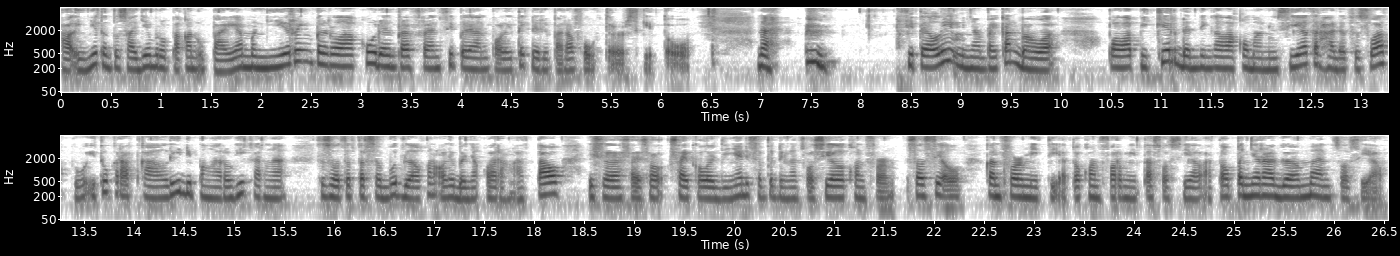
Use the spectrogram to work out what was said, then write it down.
hal ini tentu saja merupakan upaya menggiring perilaku dan preferensi pilihan politik dari para voters gitu. Nah, Vitelli menyampaikan bahwa pola pikir dan tingkah laku manusia terhadap sesuatu itu kerap kali dipengaruhi karena sesuatu tersebut dilakukan oleh banyak orang atau istilah psikologinya disebut dengan social conform social conformity atau konformitas sosial atau penyeragaman sosial.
